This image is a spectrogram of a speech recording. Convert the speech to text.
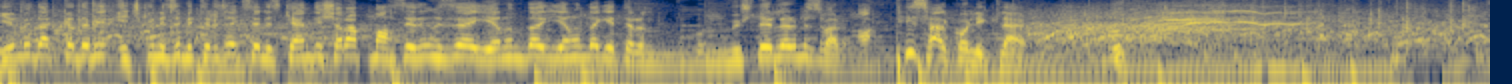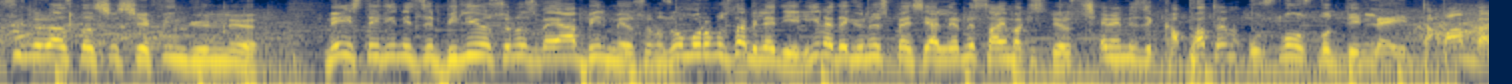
20 dakikada bir içkinizi bitirecekseniz kendi şarap mahzeninize yanında yanında getirin. Müşterilerimiz var. Pis alkolikler. Sinir hastası şefin günlüğü. Ne istediğinizi biliyorsunuz veya bilmiyorsunuz. Umurumuzda bile değil. Yine de günün spesiyallerini saymak istiyoruz. Çenenizi kapatın, uslu uslu dinleyin. Tamam mı?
